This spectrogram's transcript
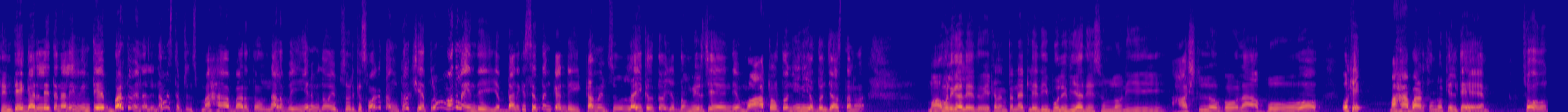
తింటే గరిలే తినాలి వింటే భరతం వినాలి. నమస్తే ఫ్రెండ్స్ మహాభారతం నలభై ఎనిమిదో ఎపిసోడ్కి స్వాగతం. కురుక్షేత్రం మొదలైంది. యుద్ధానికి సిద్ధం కండి. కమెంట్స్ లైకులతో యుద్ధం మీరు చేయండి. మాటలతో నేను యుద్ధం చేస్తాను. మామూలుగా లేదు. ఇక్కడ ఇంటర్నెట్ లేదు. ఈ బొలివియా దేశంలోని హాస్టల్లో గోల. అబ్బో! ఓకే మహాభారతంలోకి వెళ్తే సో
